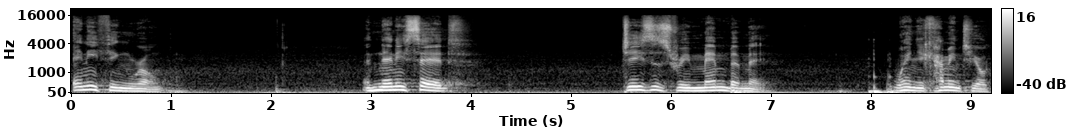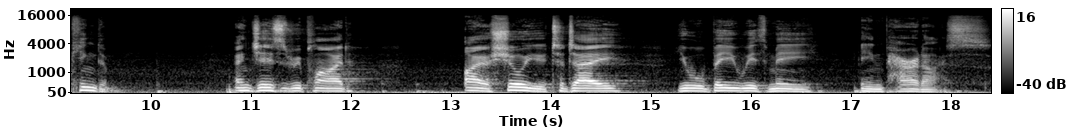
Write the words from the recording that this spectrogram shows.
anything wrong. And then he said, Jesus, remember me when you come into your kingdom. And Jesus replied, I assure you, today you will be with me in paradise.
